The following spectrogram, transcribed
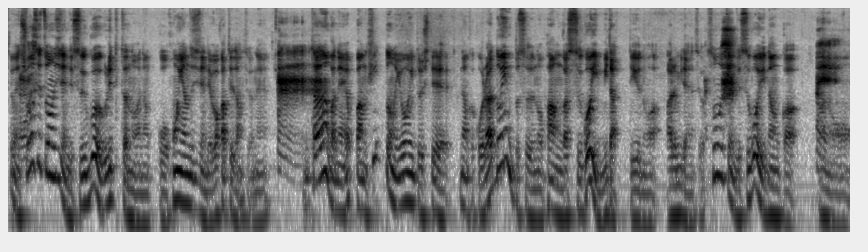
でもね小説の時点ですごい売れてたのはなんかこう本屋の時点で分かってたんですよね。うん。ただなんかねやっぱあのヒットの要因としてなんかこうラッドインプスのファンがすごい見たっていうのはあるみたいなんですよ。その時点ですごいなんかあの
